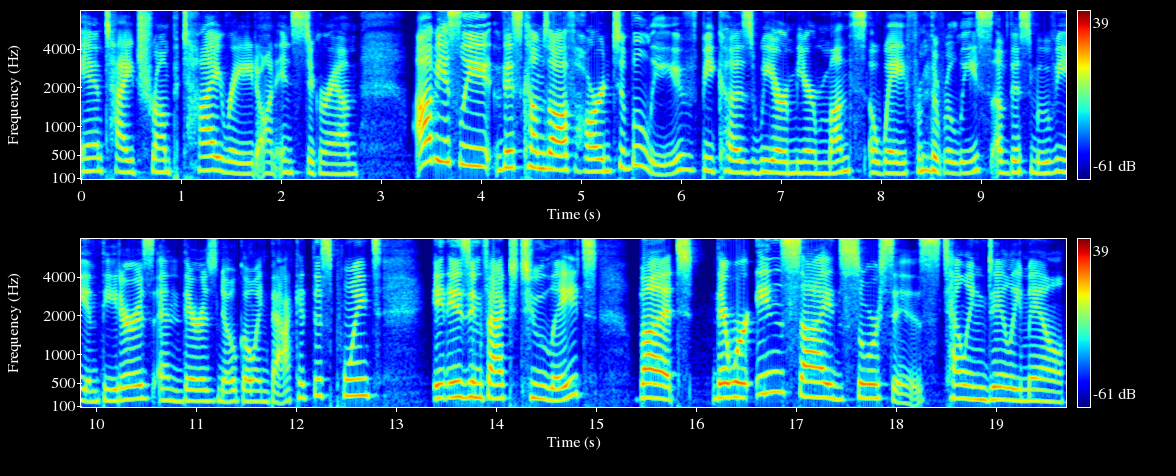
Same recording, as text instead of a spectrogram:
anti Trump tirade on Instagram. Obviously, this comes off hard to believe because we are mere months away from the release of this movie in theaters and there is no going back at this point. It is, in fact, too late, but there were inside sources telling Daily Mail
